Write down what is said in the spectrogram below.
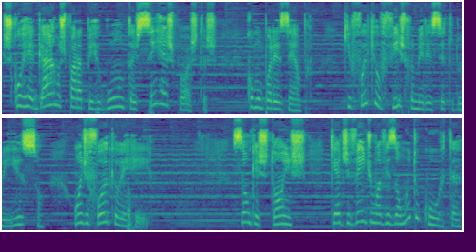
escorregarmos para perguntas sem respostas, como por exemplo: que foi que eu fiz para merecer tudo isso? Onde foi que eu errei? São questões que advêm de uma visão muito curta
